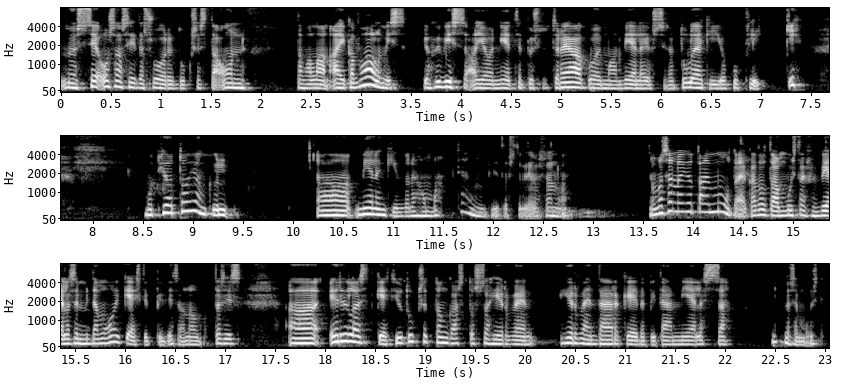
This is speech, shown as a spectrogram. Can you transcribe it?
myös se osa siitä suorituksesta on tavallaan aika valmis jo hyvissä ajoin niin, että sä pystyt reagoimaan vielä, jos siinä tuleekin joku klikki. Mutta joo, toi on kyllä äh, mielenkiintoinen homma. Mitä mun piti tuosta vielä sanoa? No mä sanon jotain muuta ja katsotaan muistaakseni vielä se, mitä mun oikeasti piti sanoa. Mutta siis äh, erilaiset ketjutukset on kanssa tuossa hirveän, hirveän tärkeitä pitää mielessä. Nyt mä sen muistin.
